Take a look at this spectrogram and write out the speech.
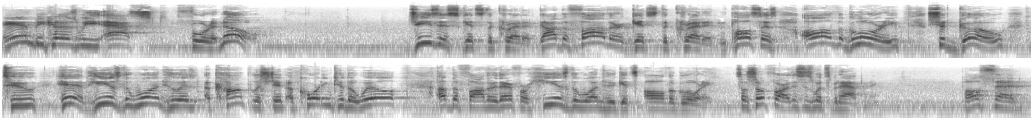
and because we asked for it. No. Jesus gets the credit. God the Father gets the credit. And Paul says all the glory should go to him. He is the one who has accomplished it according to the will of the Father. Therefore, he is the one who gets all the glory. So, so far, this is what's been happening. Paul said,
